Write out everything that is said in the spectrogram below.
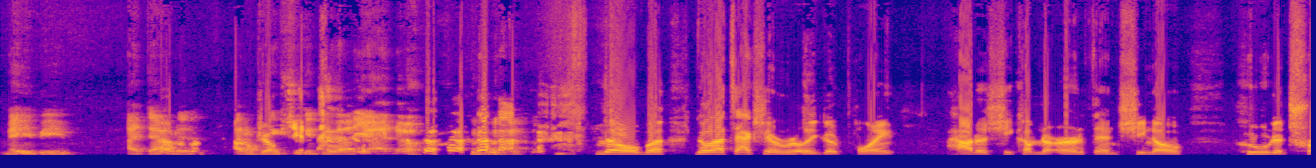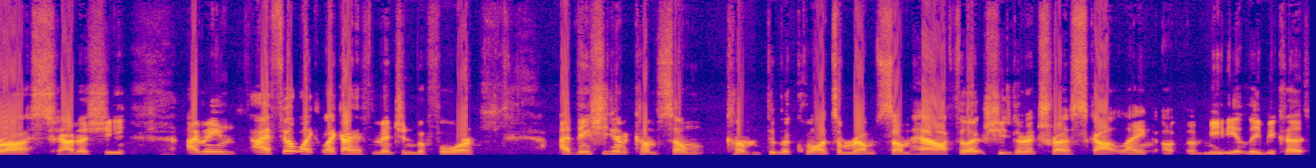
Maybe. I doubt No, it. I don't I'm think she can do that. Yeah, I know. no, but no, that's actually a really good point. How does she come to Earth and she know who to trust? How does she? I mean, I feel like, like I have mentioned before, I think she's gonna come some come through the quantum realm somehow. I feel like she's gonna trust Scott Lang uh, immediately because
